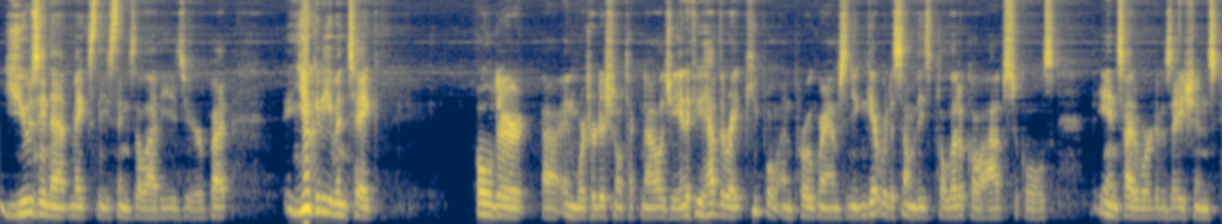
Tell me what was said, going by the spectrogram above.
using that makes these things a lot easier. But you could even take older uh, and more traditional technology, and if you have the right people and programs, and you can get rid of some of these political obstacles inside of organizations,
